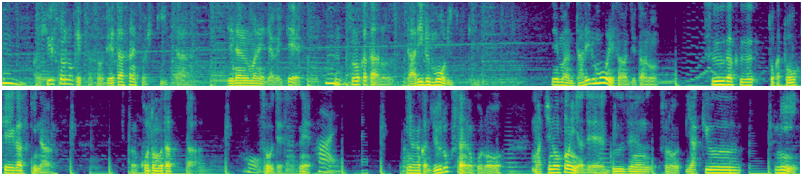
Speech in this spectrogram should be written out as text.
ヒューストン・ロケットはそのデータサイエンスを率いたジェネラルマネージャーがいて、うん、その方はあのダリル・モーリーっていう。で、まあ、ダリル・モーリーさんは実はあの数学とか統計が好きな子供だったそうですね。はい。いやなんか16歳の頃町の本屋で偶然その野球に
